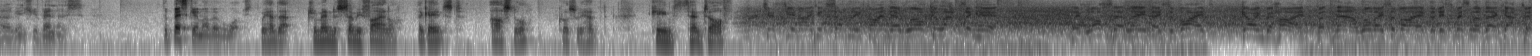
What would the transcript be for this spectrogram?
uh, against Juventus. The best game I've ever watched. We had that tremendous semi-final against Arsenal. Of course, we had Keane sent off. Manchester United suddenly find their world collapsing here. They've lost their lead, they survived going behind, but now will they survive the dismissal of their captain?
